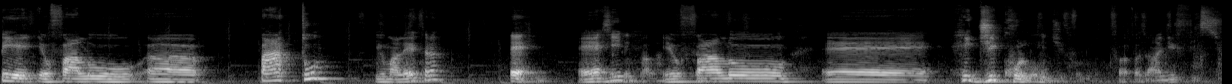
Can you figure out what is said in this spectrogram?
P eu falo ah, pato e uma letra. R. R eu falo é, ridículo. Ridículo. Fazer uma difícil.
